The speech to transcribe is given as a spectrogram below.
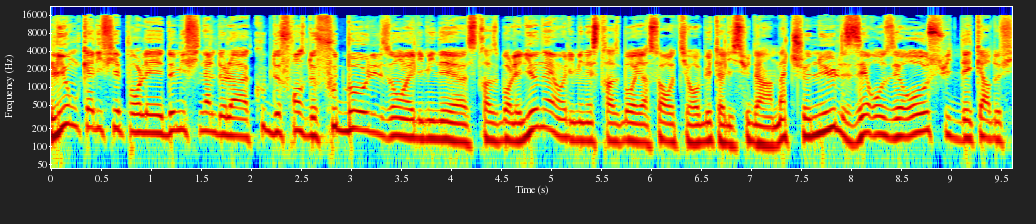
Lyon qualifié pour les demi-finales de la Coupe de France de football. Ils ont éliminé euh, Strasbourg. Les Lyonnais ont éliminé Strasbourg hier soir au tir au but à l'issue d'un match nul. 0-0. Suite des quarts de finale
